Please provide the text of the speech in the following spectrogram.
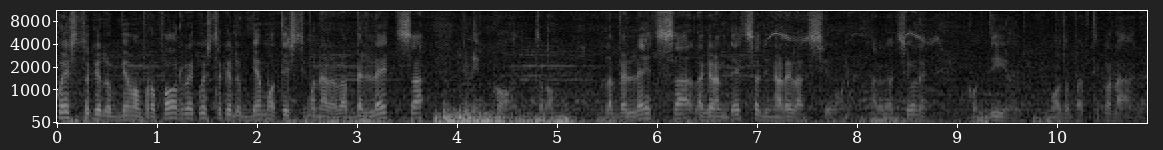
questo che dobbiamo proporre, questo che dobbiamo testimoniare, la bellezza di un incontro, la bellezza, la grandezza di una relazione, una relazione con Dio in modo particolare.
